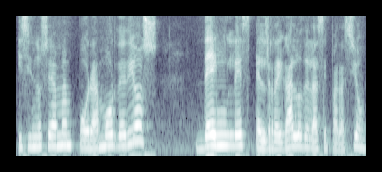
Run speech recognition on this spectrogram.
Y si no se aman por amor de Dios, denles el regalo de la separación.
